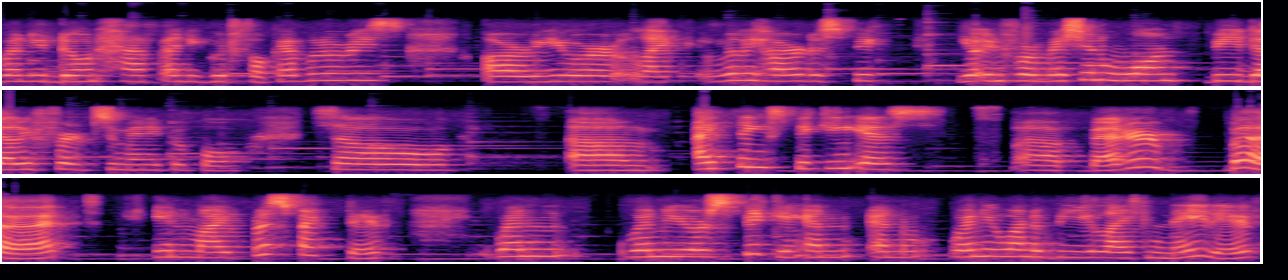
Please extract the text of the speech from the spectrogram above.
when you don't have any good vocabularies or you're like really hard to speak, your information won't be delivered to many people. So um, I think speaking is uh, better, but in my perspective, when when you're speaking and and when you want to be like native,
